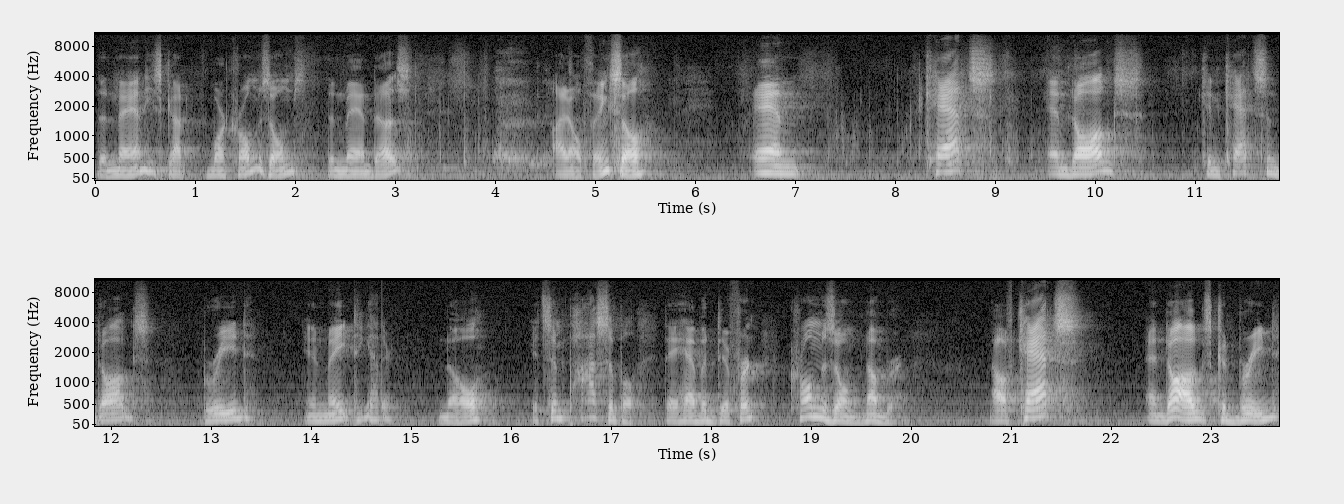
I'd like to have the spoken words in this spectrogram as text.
than man? He's got more chromosomes than man does. I don't think so. And cats and dogs can cats and dogs breed and mate together? No, it's impossible. They have a different chromosome number. Now, if cats and dogs could breed,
